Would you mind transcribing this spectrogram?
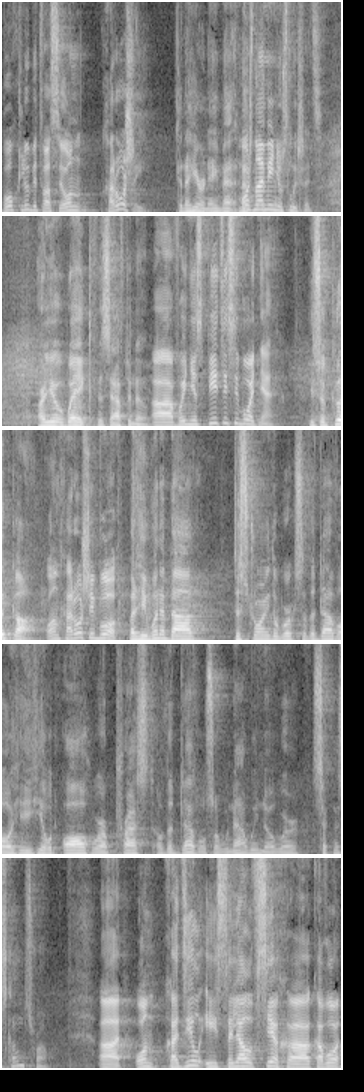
Бог любит вас, и Он хороший. Can I hear an amen? Можно аминь услышать. Are you awake this afternoon? А, Вы не спите сегодня. He's a good God. Он хороший Бог. But he went about destroying the works of the devil. He healed all who are oppressed of the devil. So now we know where sickness comes from. А, Он ходил и исцелял всех, а, кого,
